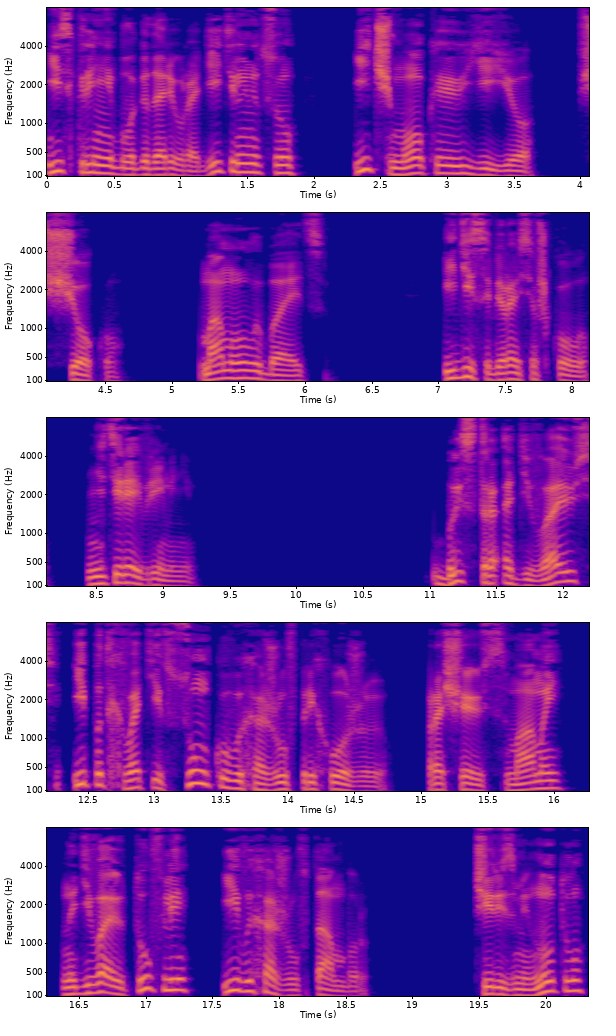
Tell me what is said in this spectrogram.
Искренне благодарю родительницу и чмокаю ее в щеку. Мама улыбается. «Иди, собирайся в школу. Не теряй времени». Быстро одеваюсь и, подхватив сумку, выхожу в прихожую. Прощаюсь с мамой, надеваю туфли и выхожу в тамбур. Через минуту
